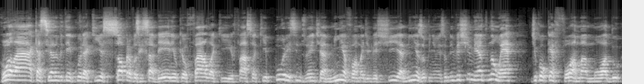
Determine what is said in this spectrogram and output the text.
Olá, Cassiano Bittencourt aqui, só para vocês saberem o que eu falo aqui, eu faço aqui pura e simplesmente a minha forma de investir, as minhas opiniões sobre investimento, não é de qualquer forma, modo,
